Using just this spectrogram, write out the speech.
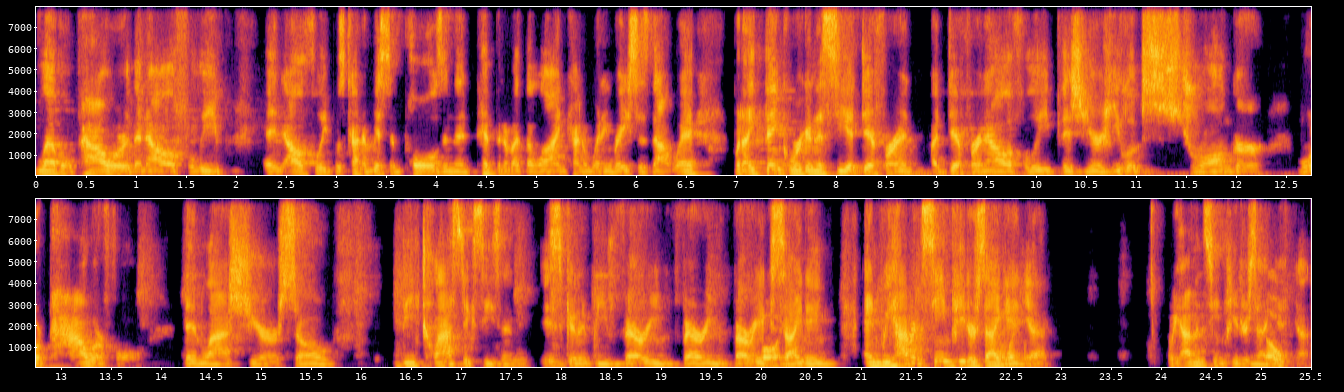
level power than Alaphilippe. And Alaphilippe was kind of missing poles and then pipping him at the line, kind of winning races that way. But I think we're going to see a different, a different Alaphilippe this year. He looks stronger, more powerful. than last year. So the classic season is going to be very, very, very oh, exciting. Yeah. And we haven't seen Peter Sagan yet. We haven't seen Peter Sagan nope. yet.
